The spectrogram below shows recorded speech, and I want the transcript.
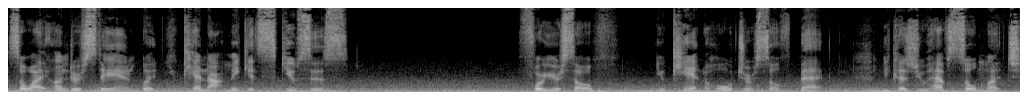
so I understand but you cannot make excuses for yourself you can't hold yourself back because you have so much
